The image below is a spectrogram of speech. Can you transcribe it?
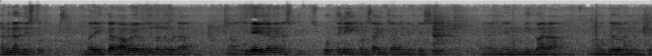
అభినందిస్తూ మరి ఇంకా రాబోయే రోజులలో కూడా ఇదే విధమైన స్ఫూ- స్ఫూర్తిని కొనసాగించాలని చెప్పేసి నేను మీ ద్వారా మా ఉద్యోగులందరికీ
